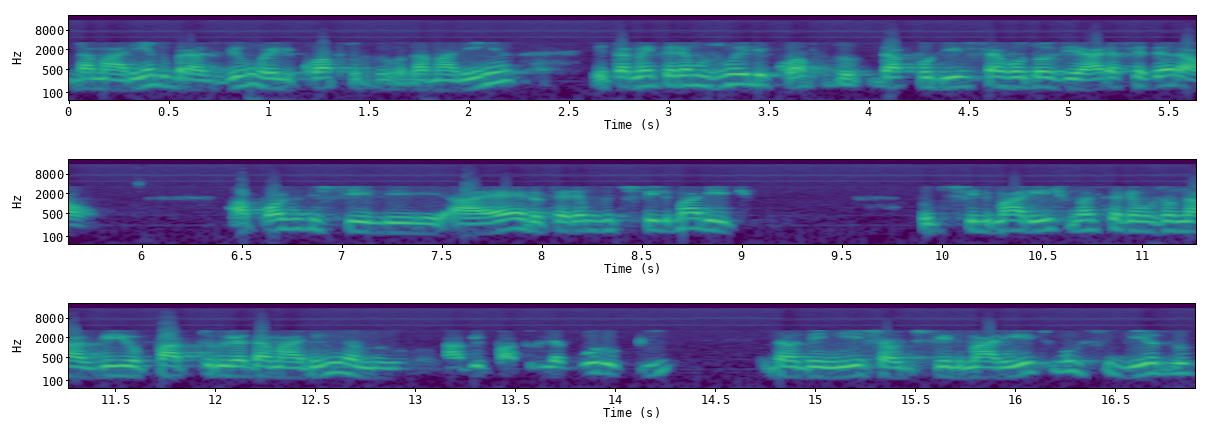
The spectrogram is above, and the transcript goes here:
da Marinha do Brasil, um helicóptero da Marinha, e também teremos um helicóptero da Polícia Rodoviária Federal. Após o desfile aéreo, teremos o desfile marítimo. O desfile marítimo, nós teremos o navio Patrulha da Marinha, o navio Patrulha Gurupi, dando início ao desfile marítimo, seguido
